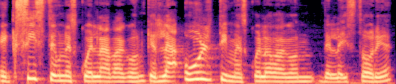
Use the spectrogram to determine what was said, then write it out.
existe una escuela vagón, que es la última escuela vagón de la historia,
